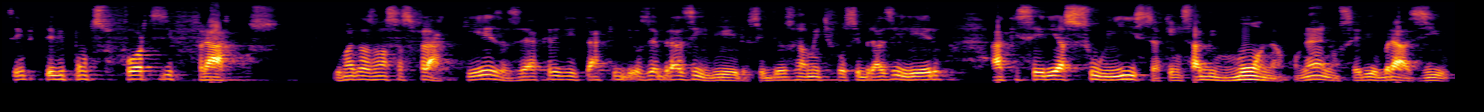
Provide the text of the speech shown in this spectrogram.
sempre teve pontos fortes e fracos. E uma das nossas fraquezas é acreditar que Deus é brasileiro. Se Deus realmente fosse brasileiro, aqui seria a Suíça, quem sabe Mônaco, né? não seria o Brasil.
